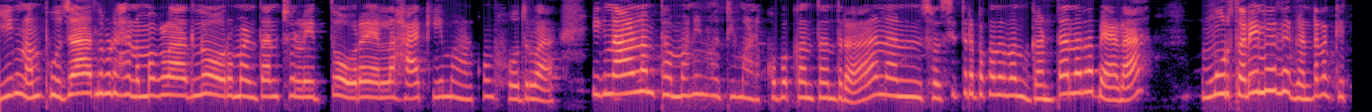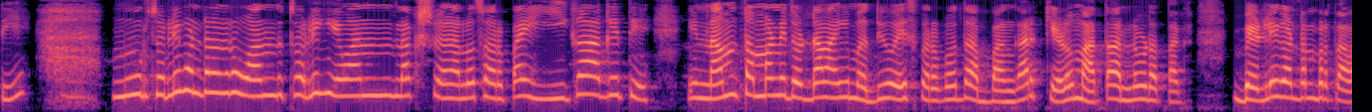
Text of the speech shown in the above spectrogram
ಈಗ ನಮ್ಮ ಪೂಜಾ ಆದ್ಲು ಬಿಡು ಹೆಣ್ಮಗಳಾದ್ಲು ಅವ್ರ ಮಂಟನ್ ಚಲೋ ಇತ್ತು, ಅವರೇ ಎಲ್ಲ ಹಾಕಿ ಮಾಡ್ಕೊಂಡು ಹೋದ್ರುವ ಈಗ ನಾಳೆ ನಮ್ಮ ತಮ್ಮನಿನ ಮತಿ ಮಾಡ್ಕೋಬೇಕಂತಂದ್ರ ನನ್ನ ಸೊಸಿ ಬೇಕಂದ್ರೆ ಒಂದು ಗಂಟನರ ಬೇಡ. ಮೂರು ತೊಲಿಲಿ ಗಂಟನಕ್ಕೈತಿ ಮೂರು ತೊಲಿ ಗಂಟ ಅಂದ್ರೆ ಒಂದು ತೊಲಿಗೆ ಒಂದು ಲಕ್ಷ ನಲ್ವತ್ತು ಸಾವಿರ ರೂಪಾಯಿ ಈಗ ಆಗೈತಿ. ಈಗ ನಮ್ಮ ತಮ್ಮನಿ ದೊಡ್ಡವಾಗಿ ಮದ್ವೆ ವಯಸ್ಸು ಬರ್ಬೋದು ಬಂಗಾರ ಕೇಳೋ ಮಾತಾ ಅಲ್ಲಿ ಬಿಡತ್ತಾಗ ಬೆಳ್ಳಿ ಗಂಟನ್ ಬರ್ತಾವ,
